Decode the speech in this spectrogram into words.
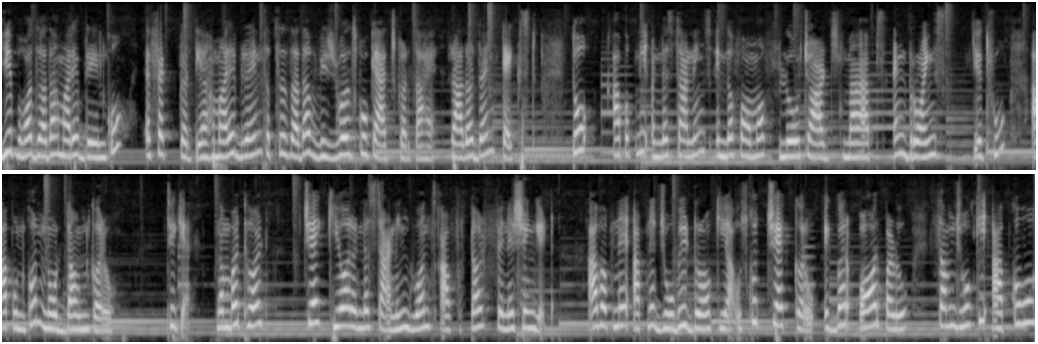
ये बहुत ज़्यादा हमारे ब्रेन को इफ़ेक्ट करती है। हमारे ब्रेन सबसे ज़्यादा विजुअल्स को कैच करता है रादर देन टेक्स्ट तो आप अपनी understandings in the form of flow charts maps and drawings के थ्रू आप उनको नोट डाउन करो। ठीक है? Number third check your understanding once after finishing it आप अपने, आपने जो भी ड्रॉ किया, उसको चेक करो। एक बार और पढ़ो। समझो कि आपको वो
